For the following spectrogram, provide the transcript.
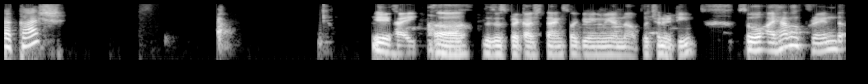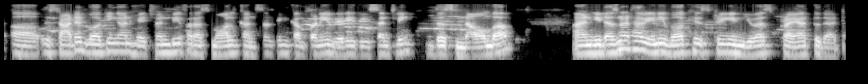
Prakash. Hey, hi. Uh, this is Prakash. Thanks for giving me an opportunity. So I have a friend uh, who started working on H1B for a small consulting company very recently, this November, and he does not have any work history in US prior to that.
